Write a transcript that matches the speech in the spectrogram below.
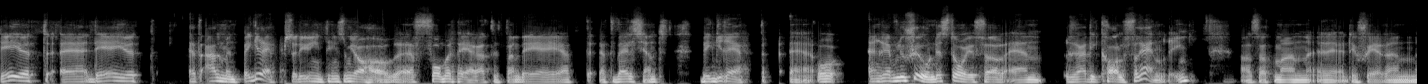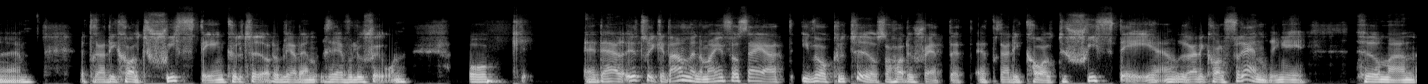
Det er jo ett, eh, det er jo et et allmänt begrepp, så det er jo ingenting som jeg har formulert. formulerat, utan det er et, et velkjent begrepp. Og en revolusjon det står jo for en radikal forandring. Altså at man, det skjer en, et radikalt skifte i en kultur, Da blir det en revolusjon. Eh, det här uttrycket använder man ju för att säga att i vår kultur så har det skett ett, ett radikalt skifte i, en radikal förändring i hur man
